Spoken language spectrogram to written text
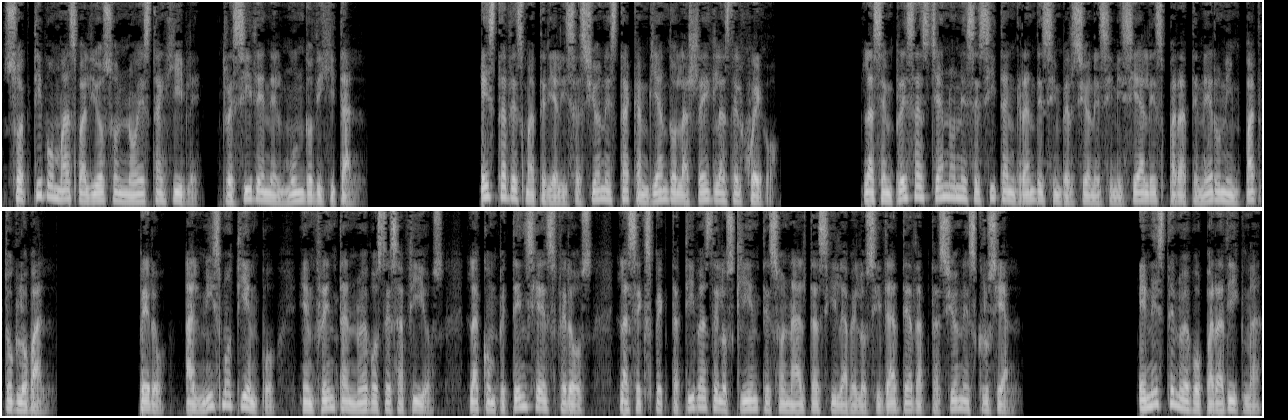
Su activo más valioso no es tangible, reside en el mundo digital. Esta desmaterialización está cambiando las reglas del juego. Las empresas ya no necesitan grandes inversiones iniciales para tener un impacto global. Pero, al mismo tiempo, enfrentan nuevos desafíos, la competencia es feroz, las expectativas de los clientes son altas y la velocidad de adaptación es crucial. En este nuevo paradigma,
